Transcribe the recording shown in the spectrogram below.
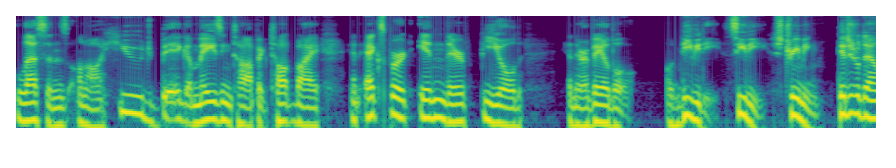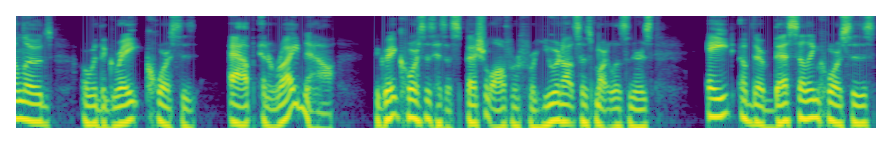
lessons on a huge, big, amazing topic taught by an expert in their field, and they're available on DVD, CD, streaming, digital downloads, or with the Great Courses app. And right now, the Great Courses has a special offer for you are not so smart listeners. Eight of their best selling courses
